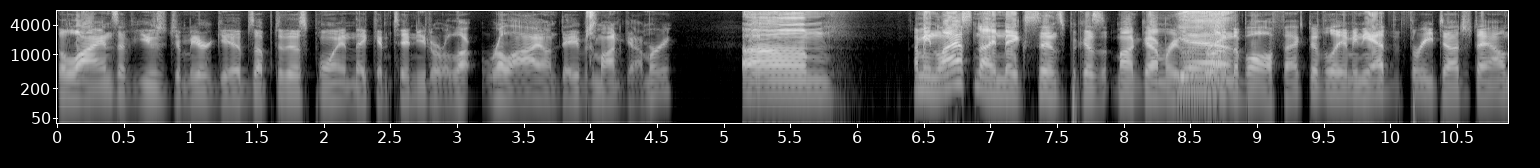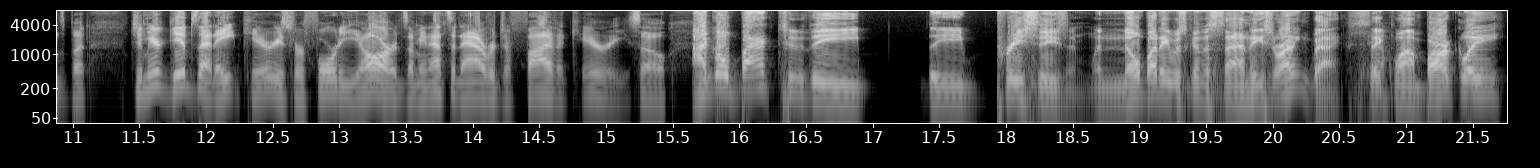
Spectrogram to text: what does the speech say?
the Lions have used Jahmyr Gibbs up to this point, and they continue to rel- rely on David Montgomery? Um, I mean, last night makes sense because Montgomery Yeah. was running the ball effectively. I mean, he had the three touchdowns, but Jahmyr Gibbs had eight carries for 40 yards. I mean, that's an average of five a carry. So, I go back to the the preseason when nobody was going to sign these running backs. Saquon Barkley,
